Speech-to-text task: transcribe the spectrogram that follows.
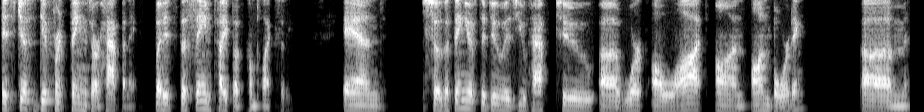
It's just different things are happening, but it's the same type of complexity. And so the thing you have to do is you have to uh, work a lot on onboarding um,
